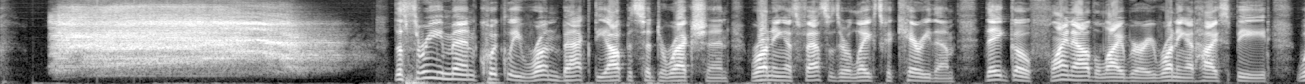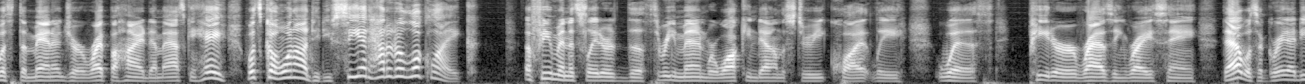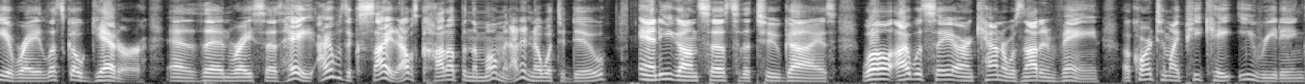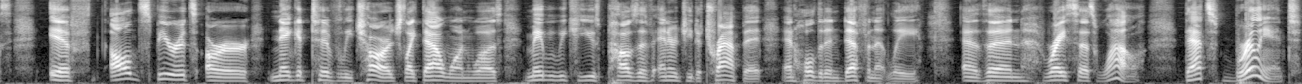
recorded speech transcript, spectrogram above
The three men quickly run back the opposite direction, running as fast as their legs could carry them. They go flying out of the library, running at high speed, with the manager right behind them asking, Hey, what's going on? Did you see it? How did it look like? A few minutes later, the three men were walking down the street quietly with Peter razzing Ray, saying, That was a great idea, Ray. Let's go get her. And then Ray says, Hey, I was excited. I was caught up in the moment. I didn't know what to do. And Egon says to the two guys, Well, I would say our encounter was not in vain. According to my PKE readings, if all spirits are negatively charged, like that one was, maybe we could use positive energy to trap it and hold it indefinitely. And then Ray says, Wow, that's brilliant.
